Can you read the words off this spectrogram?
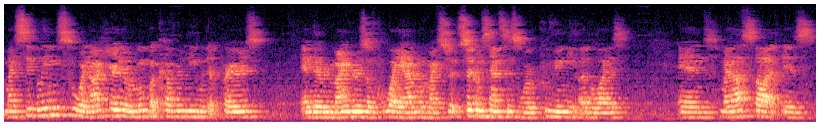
My siblings who are not here in the room but covered me with their prayers and their reminders of who I am when my circumstances were proving me otherwise. And my last thought is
